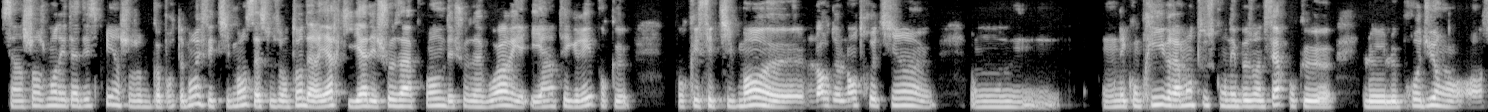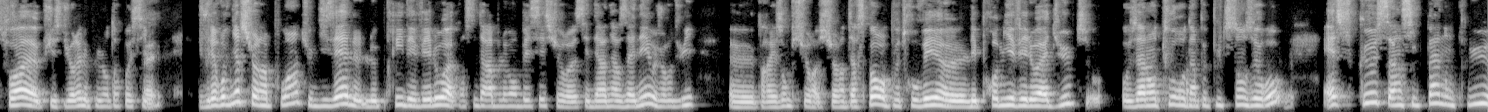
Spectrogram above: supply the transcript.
c'est un changement d'état d'esprit, un changement de comportement. Effectivement, ça sous-entend derrière qu'il y a des choses à apprendre, des choses à voir et, à intégrer pour que pour qu'effectivement, euh, lors de l'entretien, on, on ait compris vraiment tout ce qu'on ait besoin de faire pour que le, le produit en, en, soi puisse durer le plus longtemps possible. Je voulais revenir sur un point. Tu le disais, le, prix des vélos a considérablement baissé sur euh, ces dernières années. Aujourd'hui, euh, par exemple, sur, sur Intersport, on peut trouver euh, les premiers vélos adultes aux alentours d'un peu plus de 100 euros. Est-ce que ça incite pas non plus,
